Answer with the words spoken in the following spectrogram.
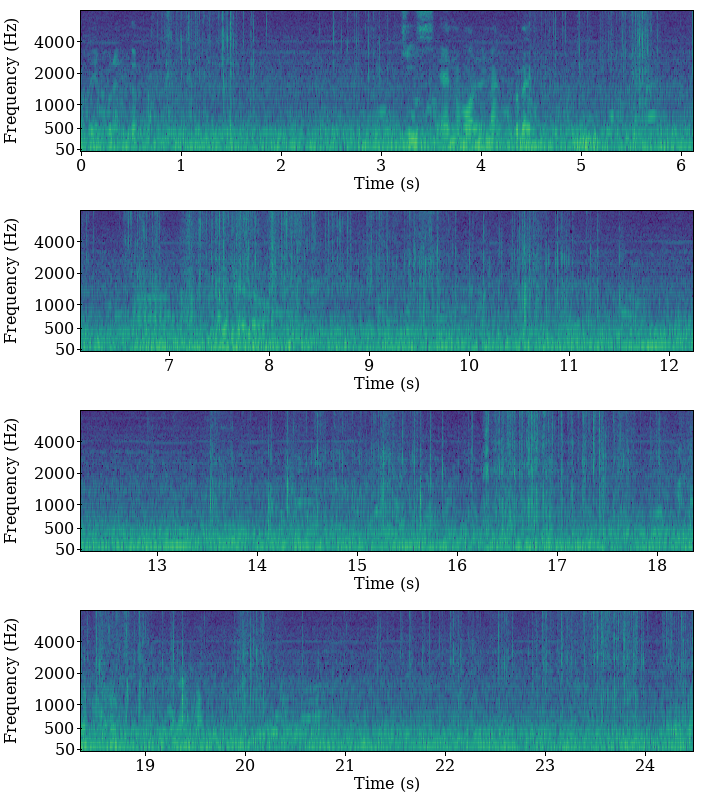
Ito, favorite ko. Cheese and walnut bread. Ah, uh, dalawa. Tatlo. Pwede na to. Ito.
